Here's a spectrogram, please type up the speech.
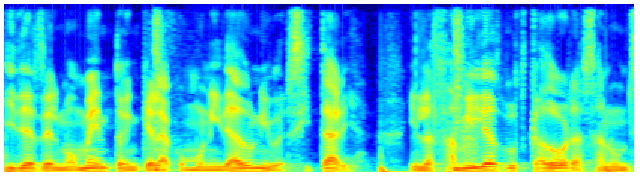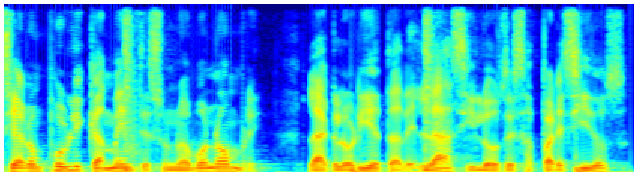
Y desde el momento en que la comunidad universitaria y las familias buscadoras anunciaron públicamente su nuevo nombre, la glorieta de las y los desaparecidos,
